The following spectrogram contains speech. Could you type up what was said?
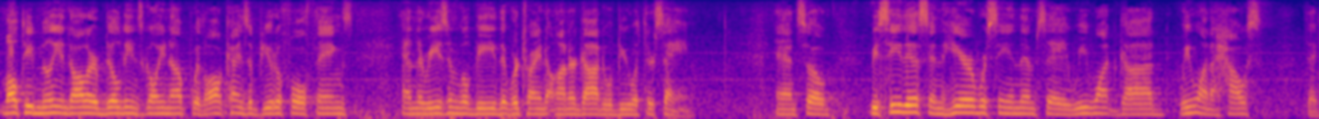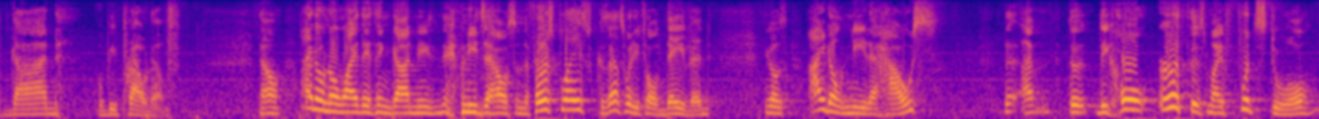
multi-million dollar buildings going up with all kinds of beautiful things. And the reason will be that we're trying to honor God will be what they're saying. And so we see this, and here we're seeing them say, We want God, we want a house that God will be proud of. Now, I don't know why they think God need, needs a house in the first place, because that's what he told David. He goes, I don't need a house. The, the, the whole earth is my footstool,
